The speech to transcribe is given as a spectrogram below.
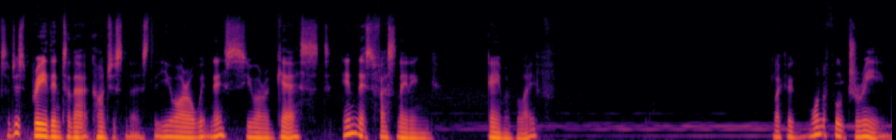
So just breathe into that consciousness that you are a witness, you are a guest in this fascinating game of life. Like a wonderful dream.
